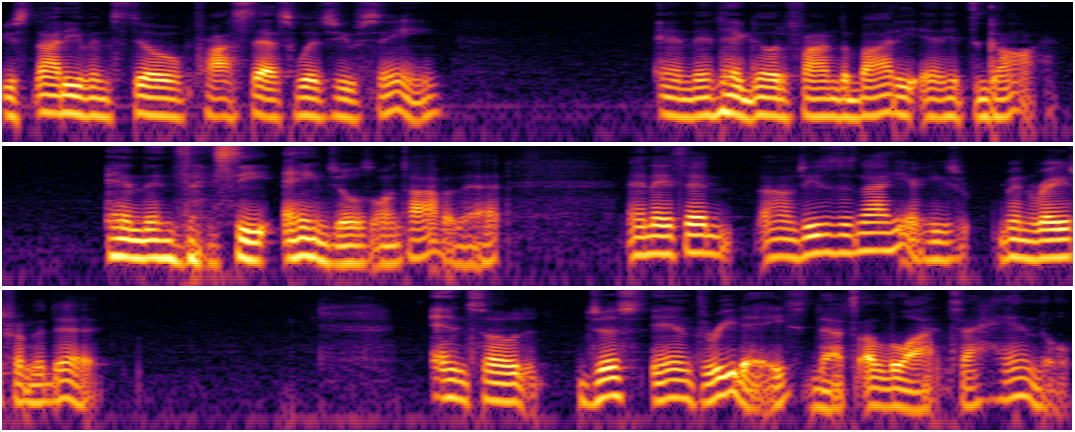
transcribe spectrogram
it's not even still process what you've seen. And then they go to find the body and it's gone. And then they see angels on top of that. And they said, um, Jesus is not here. He's been raised from the dead. And so, just in three days, that's a lot to handle.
